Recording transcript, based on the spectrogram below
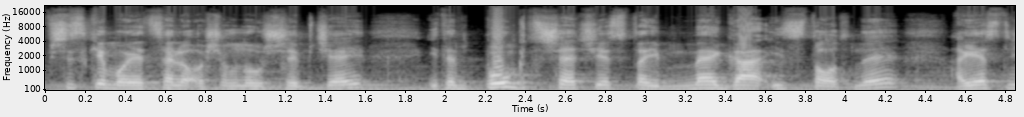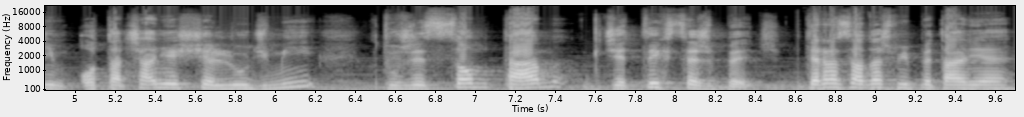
wszystkie moje cele osiągnął szybciej. I ten punkt trzeci jest tutaj mega istotny, a jest nim otaczanie się ludźmi, którzy są tam, gdzie ty chcesz być. I teraz zadasz mi pytanie,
